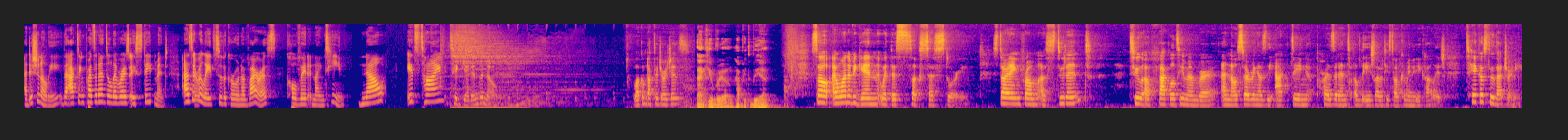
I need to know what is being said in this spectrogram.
Additionally, the acting president delivers a statement as it relates to the coronavirus, COVID 19. Now, it's time to get in the know. Welcome, Dr. Georges. Thank you, Bria. Happy to be here. So, I want to begin with this success story, starting from a student to a faculty member and now serving as the acting president of the H. Lavity Stoutt Community College. Take us through that journey.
